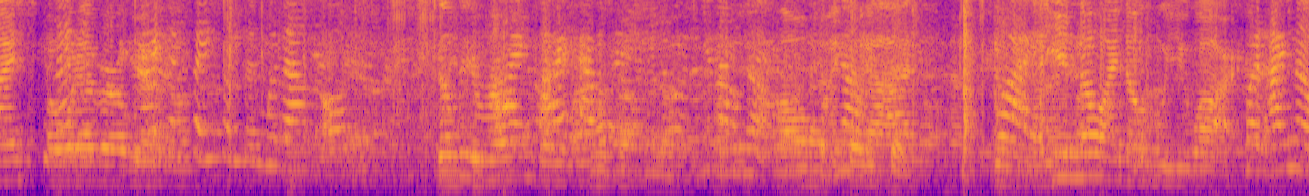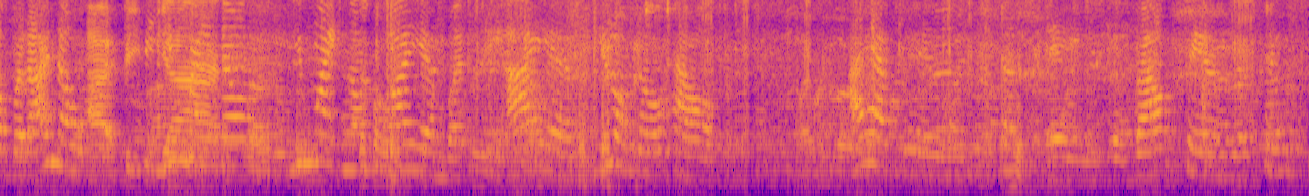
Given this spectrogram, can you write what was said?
nice Can or I just, whatever. can I just say something without all this? Sylvia I, Rose. I have been, you don't know. Oh my No. God. Why? Now, you know I know who you are. But I know, but I know, I see, you might know, you might know who I am, but see, I am, you don't know how, I have been such a devout fan since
